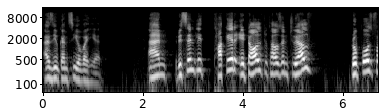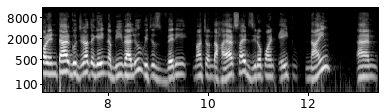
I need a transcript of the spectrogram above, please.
as you can see over here. And recently Thaker et al 2012 proposed for entire Gujarat again a b value which is very much on the higher side 0.89 and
